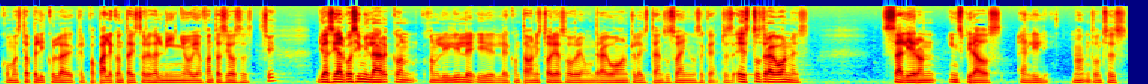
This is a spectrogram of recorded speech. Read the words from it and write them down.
como esta película de que el papá le contaba historias al niño, bien fantasiosas. Sí. Yo hacía algo similar con, con Lily le- y le contaba una historia sobre un dragón que la visitaba en sus sueños, no sé qué. Entonces, estos dragones salieron inspirados en Lily, ¿no? Entonces,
